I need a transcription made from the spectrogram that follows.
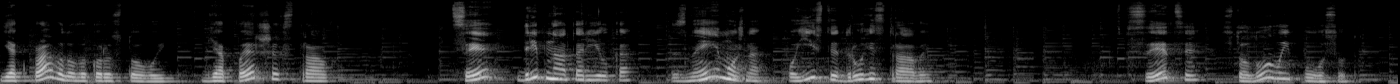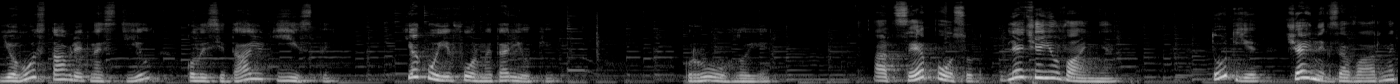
як правило, використовують для перших страв. Це дрібна тарілка. З неї можна поїсти другі страви. Все це столовий посуд. Його ставлять на стіл, коли сідають їсти. Якої форми тарілки? Круглої. А це посуд для чаювання. Тут є чайник-заварник,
